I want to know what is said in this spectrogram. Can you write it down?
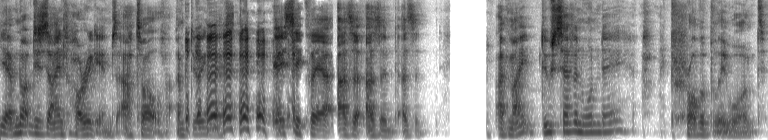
Yeah, I'm not designed for horror games at all. I'm doing this basically as a as a as a. I might do seven one day. I probably won't.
